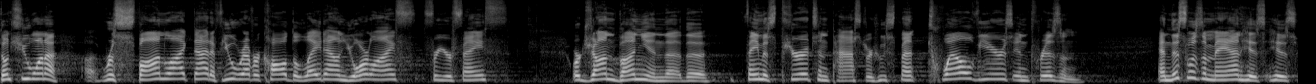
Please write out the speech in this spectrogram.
Don't you want to uh, respond like that if you were ever called to lay down your life for your faith? Or John Bunyan, the, the famous Puritan pastor who spent 12 years in prison. And this was a man, his, his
